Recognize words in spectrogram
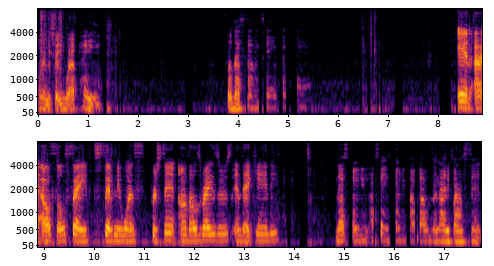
Let me show you what I paid. So that's 17, And I also saved 71% on those razors and that candy. That's 30, I saved $35.95.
